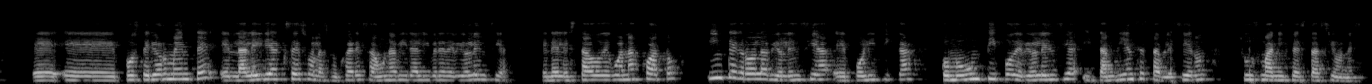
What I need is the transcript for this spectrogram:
posteriormente, en la ley de acceso a las mujeres a una vida libre de violencia en el estado de Guanajuato, integró la violencia política como un tipo de violencia y también se establecieron sus manifestaciones.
